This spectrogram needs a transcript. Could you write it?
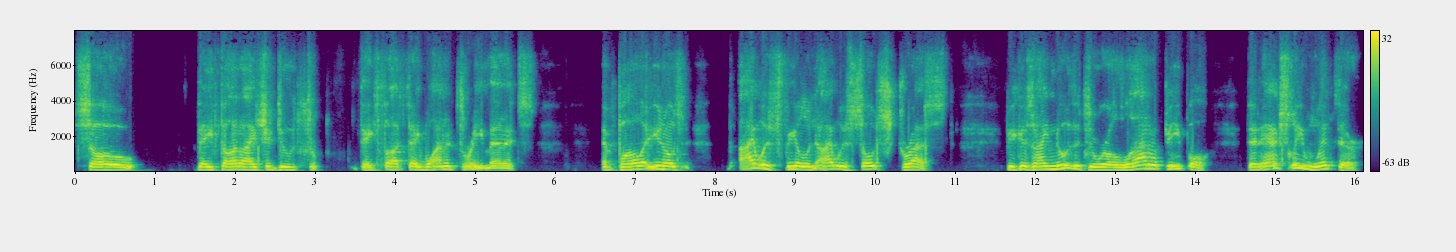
So they thought I should do. Th- they thought they wanted three minutes. And Paula, you know, I was feeling. I was so stressed because I knew that there were a lot of people that actually went there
